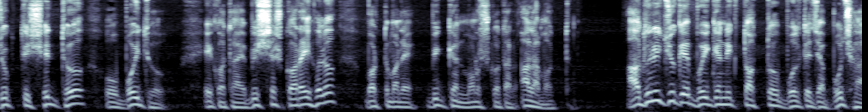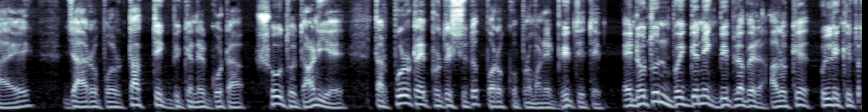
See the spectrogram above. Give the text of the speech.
যুক্তিসিদ্ধ ও বৈধ। এ কথায় বিশ্বাস করাই হল বর্তমানে বিজ্ঞান মনস্কতার আলামত। আধুনিক যুগে বৈজ্ঞানিক তত্ত্ব বলতে যা বোঝায় যার উপর তাত্ত্বিক বিজ্ঞানের গোটা সৌধ দাঁড়িয়ে তার পুরোটাই প্রতিষ্ঠিত পরোক্ষ প্রমাণের ভিত্তিতে। এই নতুন বৈজ্ঞানিক বিপ্লবের আলোকে উল্লিখিত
